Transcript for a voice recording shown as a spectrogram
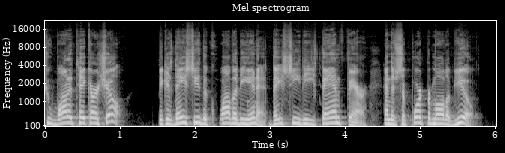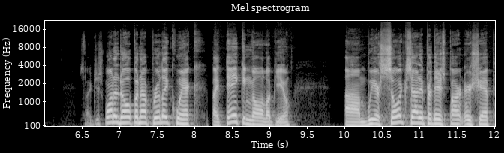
to want to take our show because they see the quality in it. They see the fanfare and the support from all of you. I just wanted to open up really quick by thanking all of you. Um, we are so excited for this partnership.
